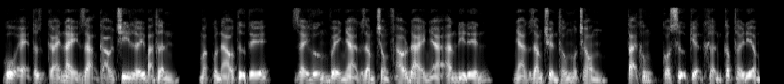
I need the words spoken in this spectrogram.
Gỗ ẹ tật cái này dạng cáo chi lấy bản thân, mặc quần áo tử tế dày hướng về nhà giam trong pháo đài nhà ăn đi đến nhà giam truyền thống một trong, tại không có sự kiện khẩn cấp thời điểm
